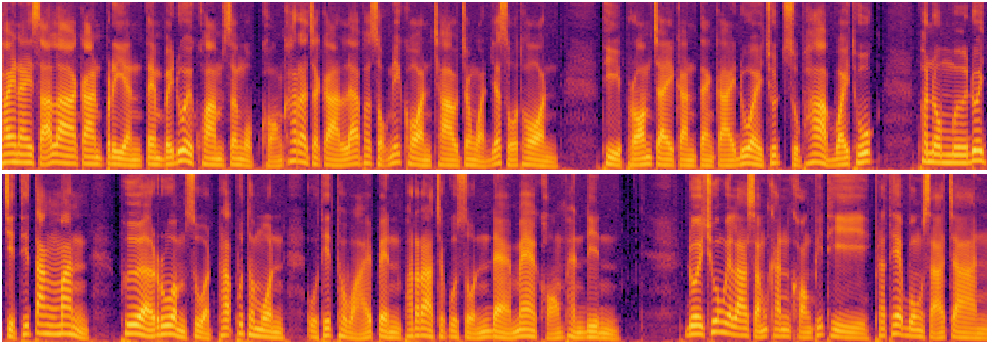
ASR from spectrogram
ภายในศาลาการเปลี่ยนเต็มไปด้วยความสงบของข้าราชการและพระสงฆ์นิกรชาวจังหวัดยโสธร ที่พร้อมใจกันแต่งกายด้วยชุดสุภาพไว้ทุกข์พนมมือด้วยจิตที่ตั้งมั่น เพื่อร่วมสวดพระพุทธมนต์อุทิศถวายเป็นพระราชกุศลแด่แม่ของแผ่นดิน โดยช่วงเวลาสำคัญของพิธี พระเทพวงศาจารย์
